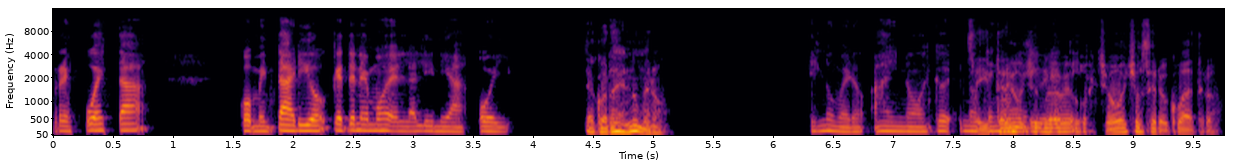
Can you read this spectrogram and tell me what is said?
respuesta, comentario. ¿Qué tenemos en la línea hoy? ¿Te acuerdas del número? El número. Ay, no, es que no tengo mi libretita. 6389-8804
